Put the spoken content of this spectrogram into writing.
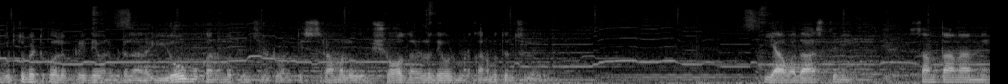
గుర్తుపెట్టుకోవాలి ప్రియ దేవుని బిడ్డలారా. యోగుకు అనుమతించినటువంటి శ్రమలు శోధనలు దేవుడు మనకు అనుమతించలేదు. యావదాస్తిని సంతానాన్ని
